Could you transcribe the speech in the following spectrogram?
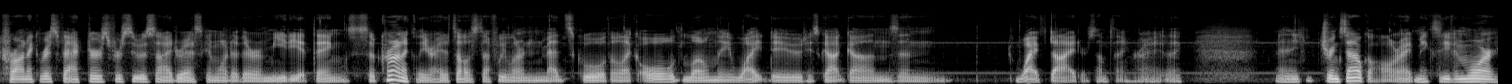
chronic risk factors for suicide risk and what are their immediate things. So, chronically, right, it's all the stuff we learned in med school the like old, lonely white dude who's got guns and wife died or something, right? Like, and he drinks alcohol, right? Makes it even more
